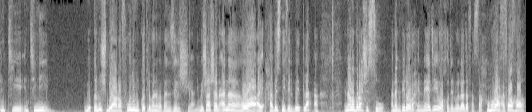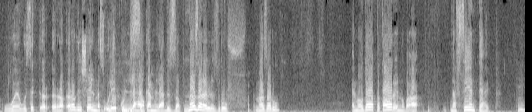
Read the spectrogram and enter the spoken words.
انت انت مين؟ ما كانوش بيعرفوني من كتر ما أنا ما بنزلش يعني. مش عشان أنا هو حابسني في البيت لأ. أنا ما بروحش السوق. أنا كبيرة أروح النادي وآخد الولادة وألعب مرفهه وست راجل شايل المسؤوليه كلها بالظبط، كاملة. بالظبط. نظرا لظروف. نظره الموضوع تطور إنه بقى نفسيا تعب. مم.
